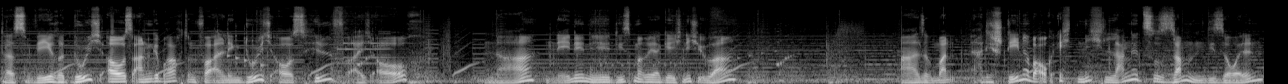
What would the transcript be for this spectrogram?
Das wäre durchaus angebracht und vor allen Dingen durchaus hilfreich auch. Na, nee, nee, nee, diesmal reagiere ich nicht über. Also, man, ja, die stehen aber auch echt nicht lange zusammen, die Säulen.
